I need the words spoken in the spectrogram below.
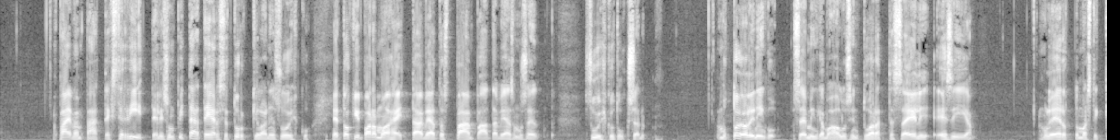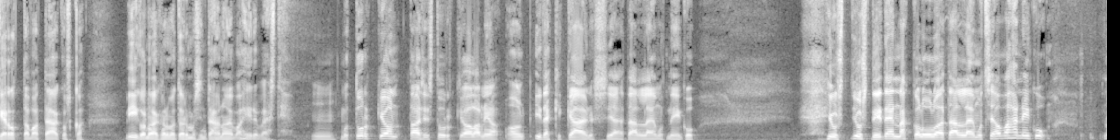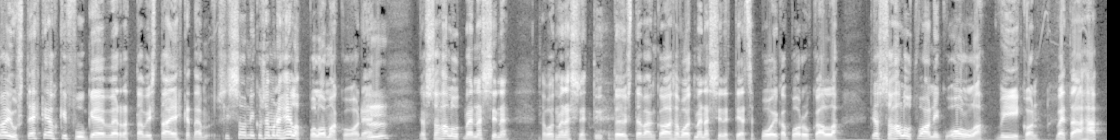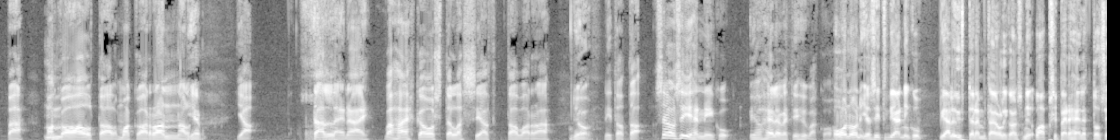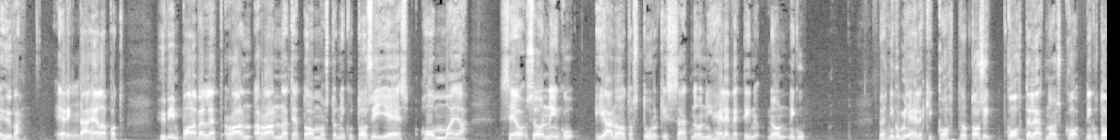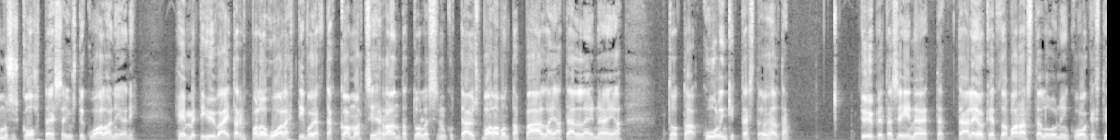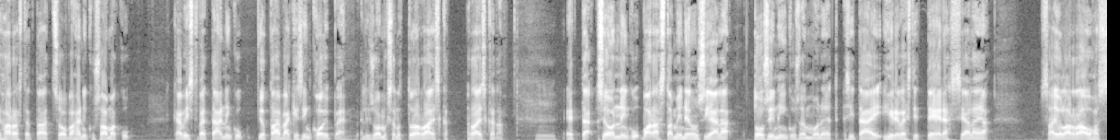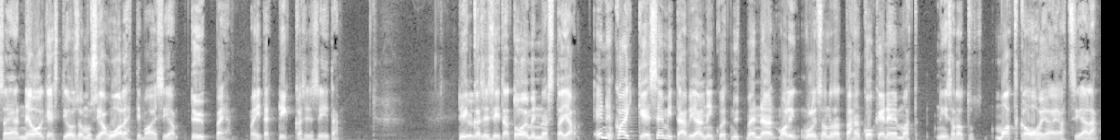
päivän päätteeksi se riitti, eli sun pitää tehdä se turkkilainen suihku. Ne toki varmaan heittää vielä tosta pään päältä vielä semmoisen suihkutuksen. Mutta toi oli niinku se, minkä mä halusin tuoda tässä eli, esiin ja mulla oli ehdottomasti kerrottava tää, koska viikon aikana mä törmäsin tähän aivan hirveästi. Mm. Mutta Turkki on, tai siis Turkki Alan ja on itekin käynyt siellä ja tälleen, mutta niinku, just, just niitä ennakkoluuloja tälleen, mutta se on vähän niinku, no just ehkä johonkin Fugeen verrattavista, tai ehkä täm, siis se on niinku semmoinen helppo lomakohde, mm. Mm. jos sä haluat mennä sinne, sä voit mennä sinne tyttöystävän kanssa, sä voit mennä sinne, tiedätkö, poikaporukalla, jos sä haluat vaan niinku olla viikon, vetää häppää, makaa mm. altaalla, makaa rannalla, Jep. ja tälleen näin, vähän ehkä ostella sieltä tavaraa, Joo. niin tota, se on siihen niinku ihan helvetin hyvä kohde. On, on. Ja sitten vielä, niinku, vielä yhtenä, mitä oli kans, niin lapsiperheille tosi hyvä. Erittäin mm. helpot, hyvin palvelleet ran, rannat ja tuommoista niinku, tosi jees homma. Ja se on, se on niinku, hienoa tuossa Turkissa, että ne on niin helvetin, ne on niinku, myös niinku miehillekin kohte, ne on tosi kohteleat noissa ko, niinku, tommosissa kohteissa, just niin kuin Alania, niin hemmetti hyvä, ei tarvitse paljon huolehtia, voi jättää kamat siihen rantatuolle, se niinku täys valvonta päällä ja tälleen näin. Ja tota, kuulinkin tästä yhdeltä tyypiltä siinä, että täällä ei oikein tätä varastelua niin kuin oikeasti harrasteta, että se on vähän niin kuin sama kuin kävisit vetää niin kuin jotain väkisin koipeen, eli suomeksi sanottuna raiska, raiskata. Mm. Että se on niin kuin, varastaminen on siellä tosi niin kuin semmoinen, että sitä ei hirveästi tehdä siellä ja sai olla rauhassa ja ne oikeasti on semmoisia huolehtivaisia tyyppejä. Mä itse dikkasin siitä dikkasin Kyllä. siitä toiminnasta ja ennen kaikkea se, mitä vielä, niin kuin, että nyt mennään, mä olin, mä olin sanotaan, että vähän kokeneemmat niin sanotut matkaohjaajat siellä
